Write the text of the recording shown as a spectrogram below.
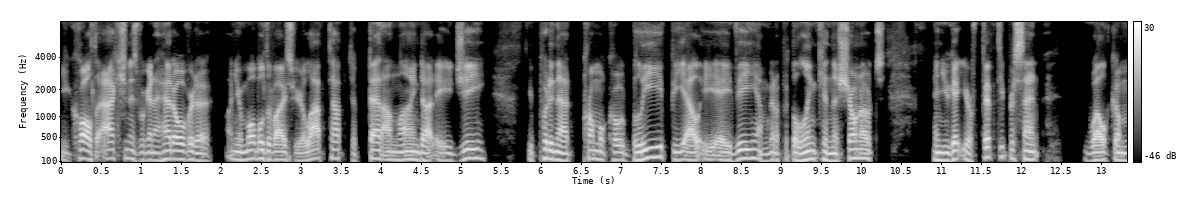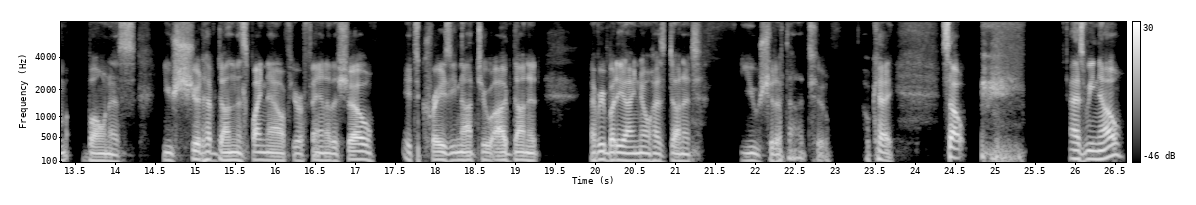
Your call to action is we're going to head over to on your mobile device or your laptop to betonline.ag. You put in that promo code believe B L E A V. I'm going to put the link in the show notes and you get your 50% welcome bonus. You should have done this by now if you're a fan of the show. It's crazy not to. I've done it. Everybody I know has done it. You should have done it too. Okay. So, as we know,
